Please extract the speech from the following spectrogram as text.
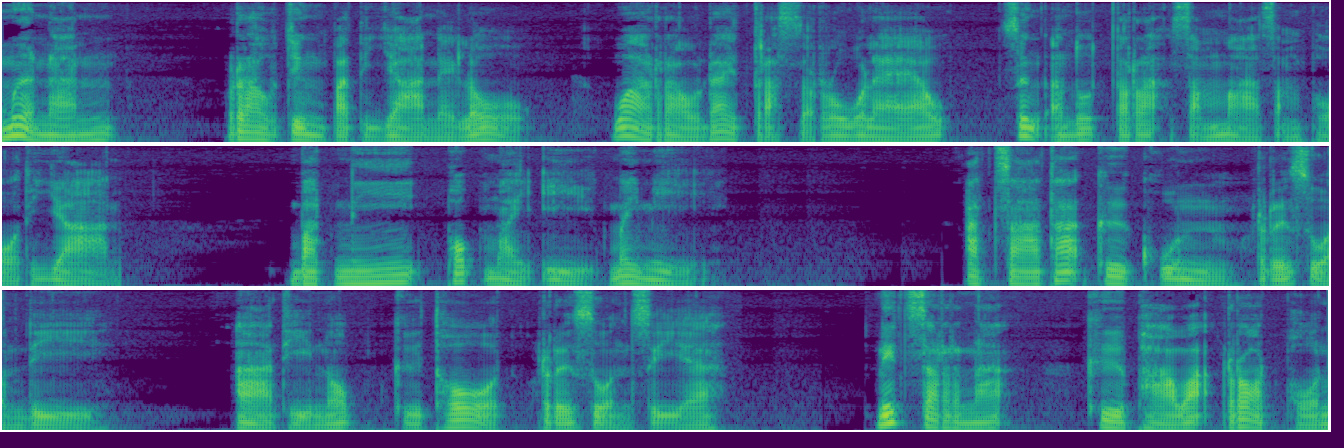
เมื่อนั้น เราจึงปฏิญาณในโลกว่าเราได้ตรัสรู้แล้ว ซึ่งอนุตตรสัมมาสัมโพธิญาณบัดนี้พบใหม่อีกไม่มี อัศาทะคือคุณหรือส่วนดี อาทีนบคือโทษหรือส่วนเสีย นิสรณะคือภาวะรอดพ้น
